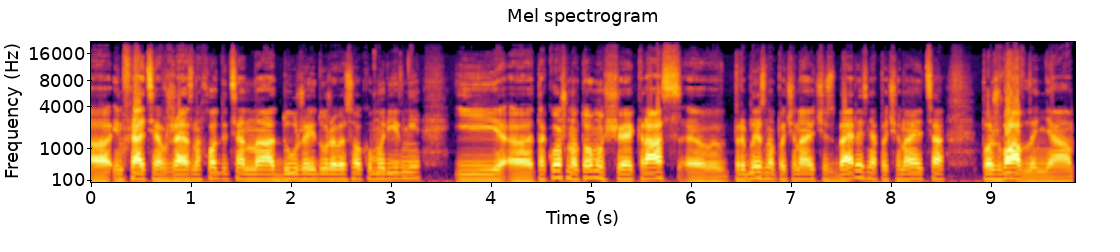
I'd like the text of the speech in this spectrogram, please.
е, інфляція вже знаходиться на дуже і дуже високому рівні, і е, також на тому, що якраз е, приблизно починаючи з березня починається пожвавлення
